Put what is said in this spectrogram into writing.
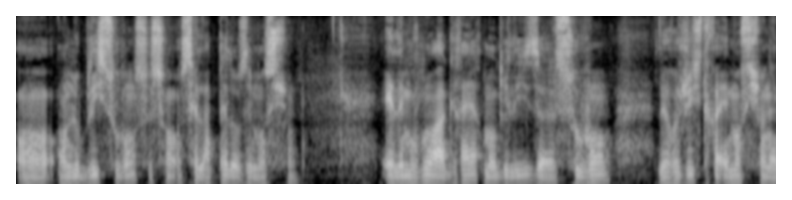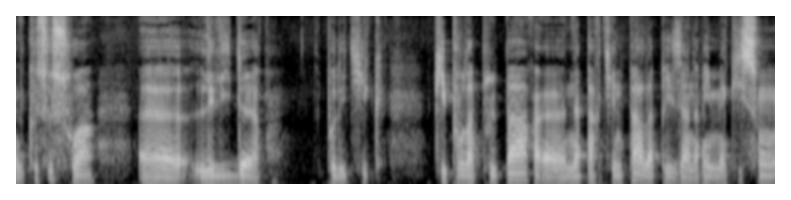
on, l'oublie souvent, c'est l'appel aux émotions. Et les mouvements agraires mobilisent souvent le registre émotionnel, que ce soit euh, les leaders politiques, qui pour la plupart n'appartiennent pas à la paysannerie, mais qui sont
